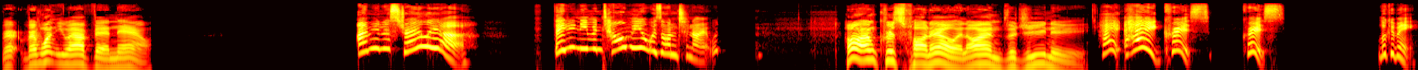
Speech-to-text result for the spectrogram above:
They want you out there now. I'm in Australia. They didn't even tell me it was on tonight. What? Hi, I'm Chris Parnell, and I'm the genie. Hey, hey, Chris, Chris, look at me.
